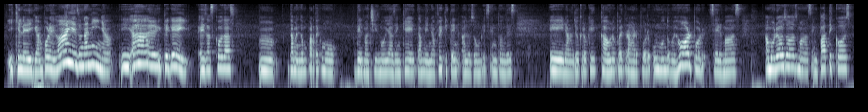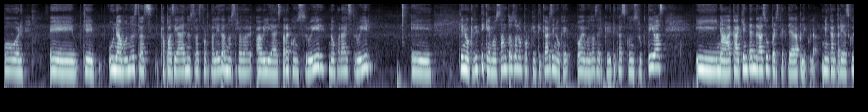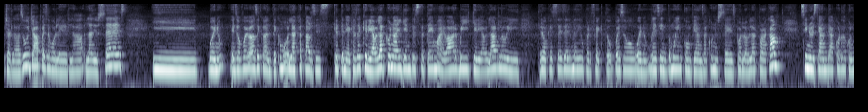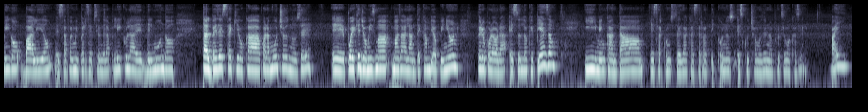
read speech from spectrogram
y que le digan por eso, ay, es una niña, y ay, qué gay. Esas cosas mm, también son parte como del machismo y hacen que también afecten a los hombres. Entonces, eh, nada, yo creo que cada uno puede trabajar por un mundo mejor, por ser más amorosos, más empáticos, por eh, que unamos nuestras capacidades, nuestras fortalezas, nuestras habilidades para construir, no para destruir. Que no critiquemos tanto solo por criticar, sino que podemos hacer críticas constructivas. Y nada, cada quien tendrá su perspectiva de la película. Me encantaría escuchar la suya, pues de leer la, la de ustedes. Y bueno, eso fue básicamente como la catarsis que tenía que hacer. Quería hablar con alguien de este tema de Barbie, quería hablarlo y creo que este es el medio perfecto. Pues bueno, me siento muy en confianza con ustedes por lo hablar por acá. Si no están de acuerdo conmigo, válido. Esta fue mi percepción de la película, del mundo. Tal vez esté equivocada para muchos, no sé. Eh, puede que yo misma más adelante cambie de opinión, pero por ahora esto es lo que pienso y me encanta estar con ustedes acá este ratico. Nos escuchamos en una próxima ocasión. Bye.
